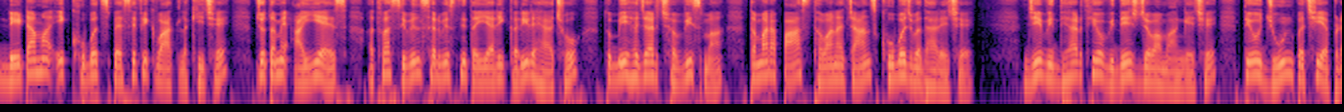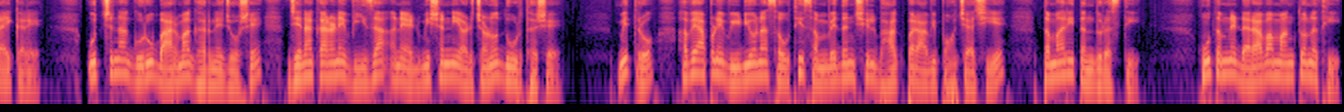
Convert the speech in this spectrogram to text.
ડેટામાં એક ખૂબ જ સ્પેસિફિક વાત લખી છે, જો તમે આઈએએસ અથવા સિવિલ સર્વિસની તૈયારી કરી રહ્યા છો, તો બે હજાર છવ્વીસમાં તમારા પાસ થવાના ચાન્સ ખૂબ જ વધારે છે. જે વિદ્યાર્થીઓ વિદેશ જવા માંગે છે, તેઓ જૂન પછી એપ્લાય કરે. ઉચ્ચના ગુરુ બારમા ઘરને જોશે, જેના કારણે વિઝા અને એડમિશનની અડચણો દૂર થશે. મિત્રો, હવે આપણે વિડીયોના સૌથી સંવેદનશીલ ભાગ પર આવી પહોંચ્યા છીએ, તમારી તંદુરસ્તી. હું તમને ડરાવવા માંગતો નથી,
